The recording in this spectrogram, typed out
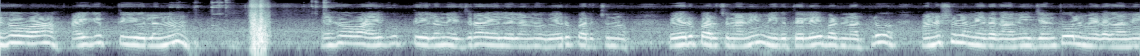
ఎహోవా ఐగుప్తీయులను ఎహోవా ఐగుప్తీయులను ఇజ్రాయేలీలను వేరుపరచును. వేరుపరచునని మీకు తెలియబడినట్లు మనుషుల మీద కానీ జంతువుల మీద కానీ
